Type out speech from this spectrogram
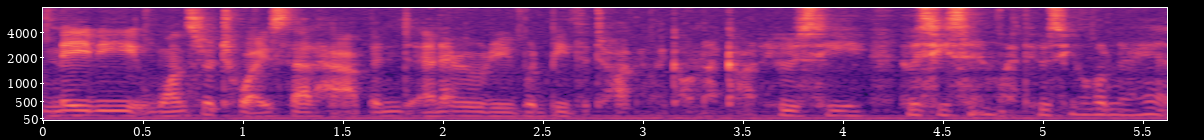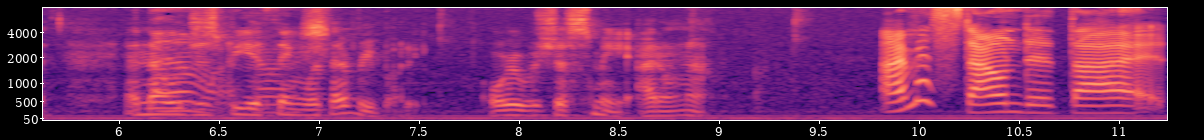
maybe once or twice that happened, and everybody would be the talking like, "Oh my God, who's he? Who's he sitting with? Who's he holding her hands?" And that Oh would just be a thing with everybody, or it was just me. I don't know. I'm astounded that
